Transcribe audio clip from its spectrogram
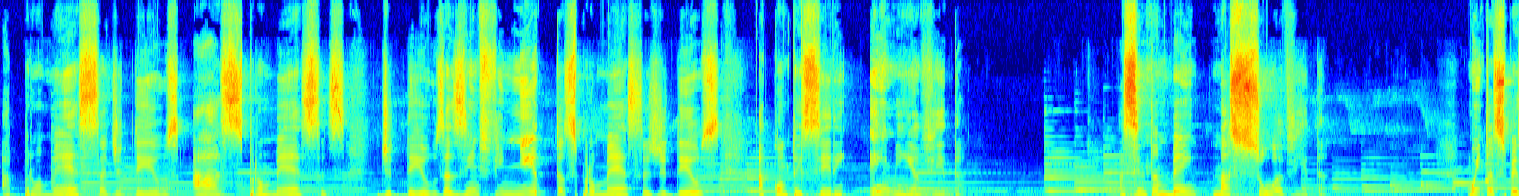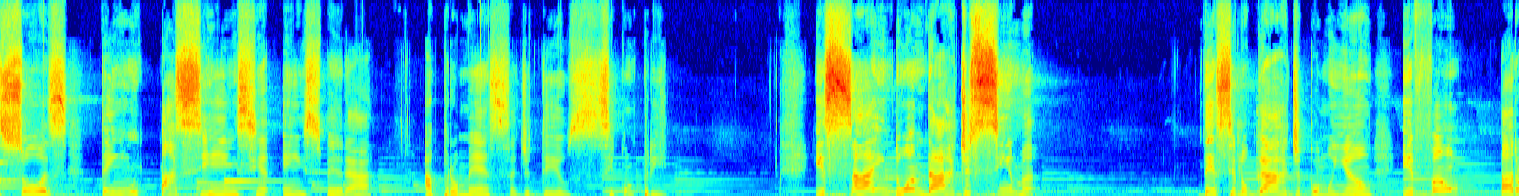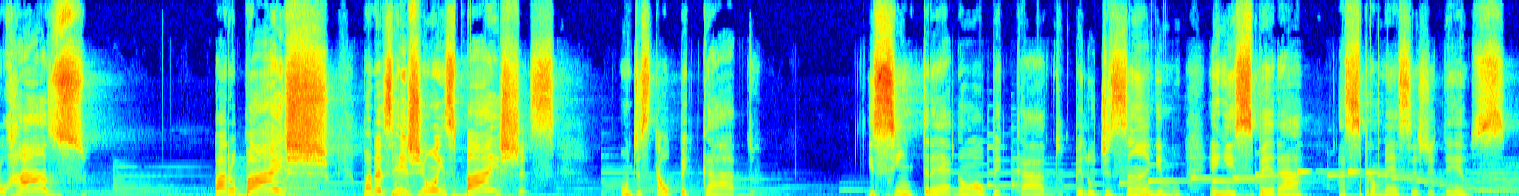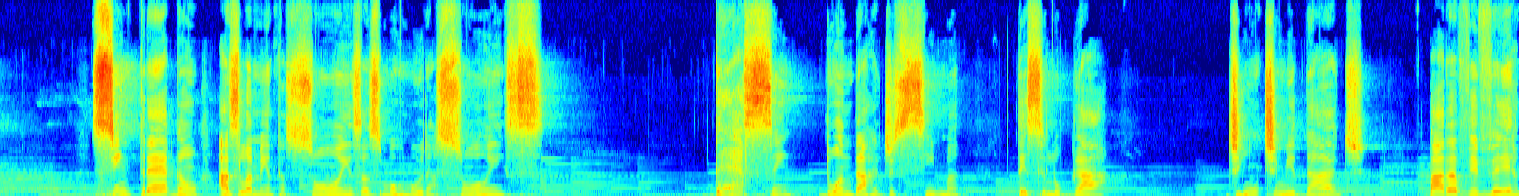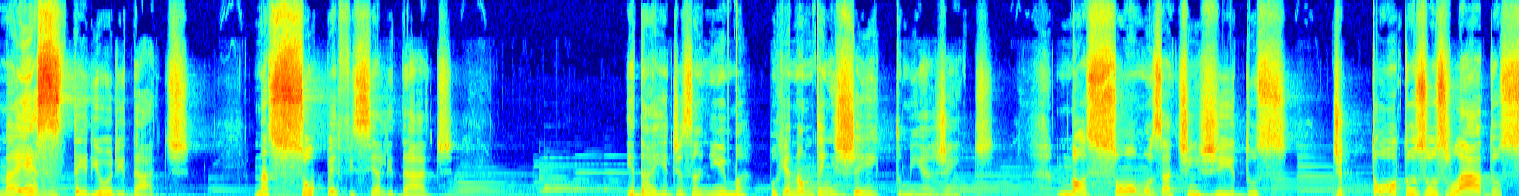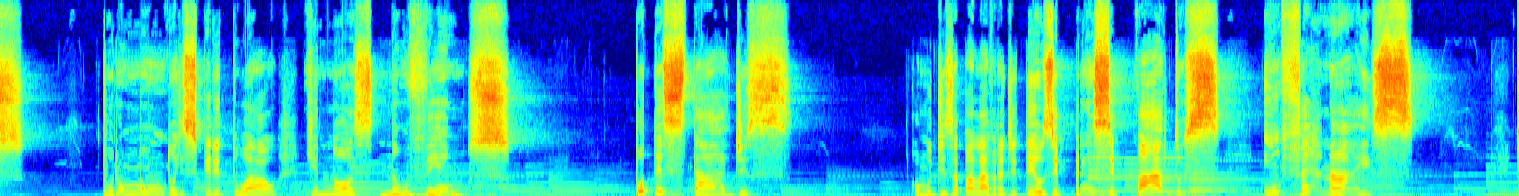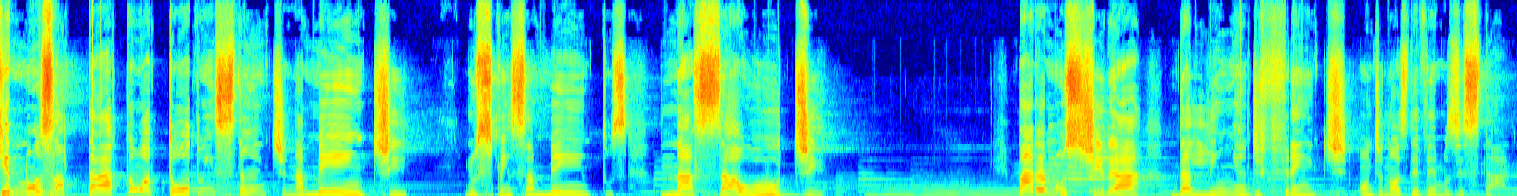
a promessa de Deus, as promessas de Deus, as infinitas promessas de Deus acontecerem em minha vida. Assim também na sua vida. Muitas pessoas têm impaciência em esperar a promessa de Deus se cumprir. E saem do andar de cima, desse lugar de comunhão, e vão para o raso, para o baixo, para as regiões baixas, onde está o pecado, e se entregam ao pecado pelo desânimo em esperar as promessas de Deus. Se entregam às lamentações, às murmurações, descem do andar de cima desse lugar de intimidade para viver na exterioridade, na superficialidade. E daí desanima, porque não tem jeito, minha gente. Nós somos atingidos de todos os lados por um mundo espiritual que nós não vemos. Potestades, como diz a palavra de Deus, e principados infernais que nos atacam a todo instante, na mente, nos pensamentos, na saúde, para nos tirar da linha de frente onde nós devemos estar.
